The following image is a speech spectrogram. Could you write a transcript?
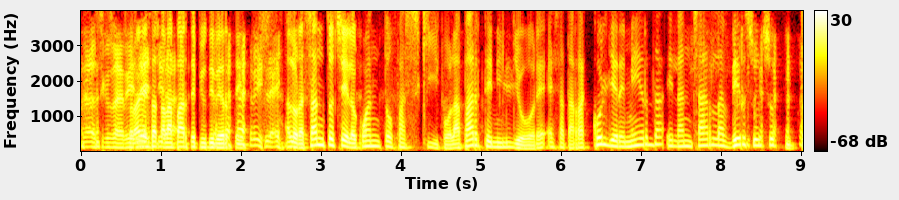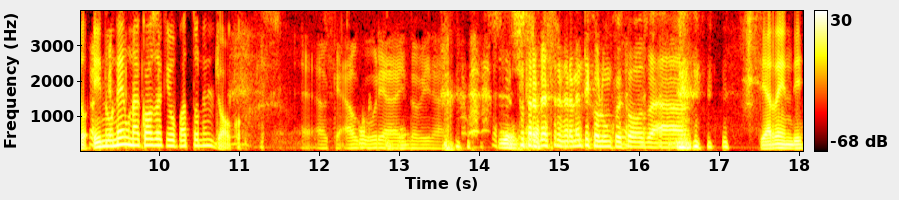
Eh, scusa, Però è stata la parte più divertente. Allora, santo cielo, quanto fa schifo. La parte migliore è stata raccogliere merda e lanciarla verso il soffitto. e non è una cosa che ho fatto nel gioco. Eh, ok, auguri a indovinare. Sì, potrebbe essere veramente qualunque cosa. Ti arrendi?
